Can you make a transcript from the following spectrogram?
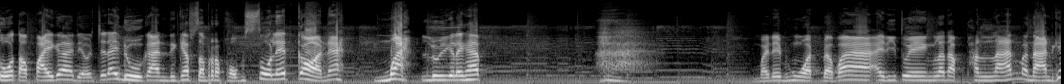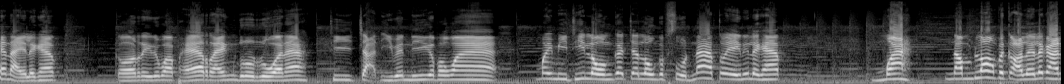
ตัวต่อไปก็เดี๋ยวจะได้ดูกันนะครับสำหรับผมโซเลสก่อนนะ มาลุยกันเลยครับ ไม่ได้หวดแบบว่าไอดีตัวเองระดับพันล้านมานานแค่ไหนเลยครับ ก็เรียกได้ว่าแพ้แรงรัวๆนะ ที่จัดอีเวนต์นี้ก็เพราะว่า ไม่มีที่ลงก็จะลงกับสูตรหน้าตัวเองนี่เลยครับ มานำล่องไปก่อนเลยแล้วกัน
